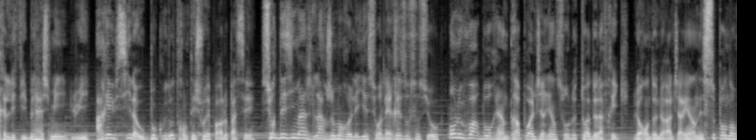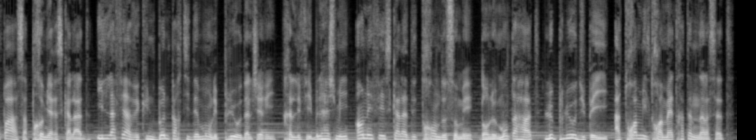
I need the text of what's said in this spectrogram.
Khalifi Belhashmi, lui, a réussi là où beaucoup d'autres ont échoué par le passé. Sur des images largement relayées sur les réseaux sociaux, on le voit arborer un drapeau algérien sur le toit de l'Afrique. Le randonneur algérien n'est cependant pas à sa première escalade. Il l'a fait avec une bonne partie des monts les plus hauts d'Algérie. Khalifi Belhashmi a en effet escaladé 32 sommets, dont le Mont Tahat, le plus haut du pays, à 3003 mètres à Tamnaraset.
